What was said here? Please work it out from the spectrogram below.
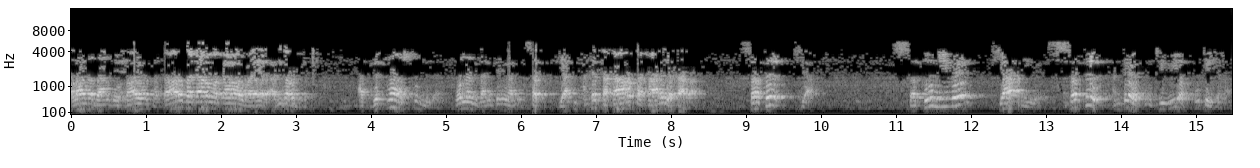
అలాగా దానికి తా తకార తకార వకారాలు రాయాలి. అది కరెక్ట్. అద్భుతం వస్తుంది పోలండి దానికేం కాదు. సత్య. అంటే తకార తకార ఎకార సత్ త్య. సతు నీవే త్యా నీవే. సత్ అంటే పృథివీ అప్పు చేయడం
